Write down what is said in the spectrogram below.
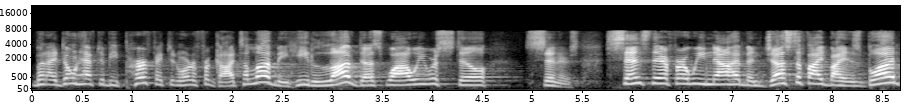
But I don't have to be perfect in order for God to love me. He loved us while we were still sinners. Since therefore we now have been justified by his blood,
